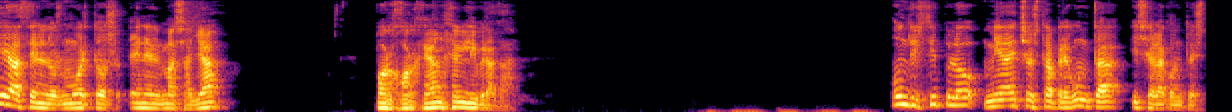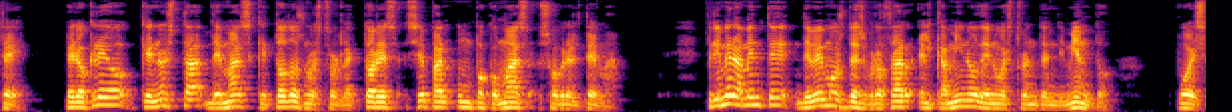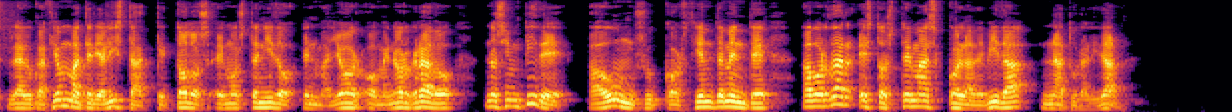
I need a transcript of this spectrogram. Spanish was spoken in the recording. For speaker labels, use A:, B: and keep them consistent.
A: ¿Qué hacen los muertos en el más allá? Por Jorge Ángel Libraga. Un discípulo me ha hecho esta pregunta y se la contesté, pero creo que no está de más que todos nuestros lectores sepan un poco más sobre el tema. Primeramente debemos desbrozar el camino de nuestro entendimiento, pues la educación materialista que todos hemos tenido en mayor o menor grado nos impide, aún subconscientemente, abordar estos temas con la debida naturalidad.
